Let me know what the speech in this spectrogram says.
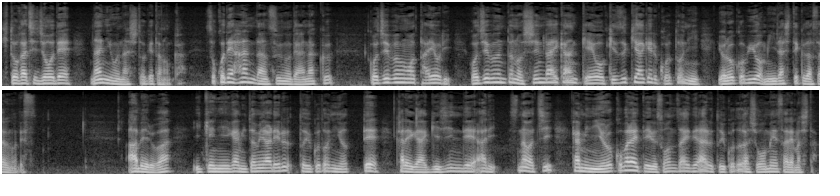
人が地上で何を成し遂げたのかそこで判断するのではなくご自分を頼りご自分との信頼関係を築き上げることに喜びを見いだしてくださるのです。アベルは生贄が認められるということによって彼が義人でありすなわち神に喜ばれている存在であるということが証明されました。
